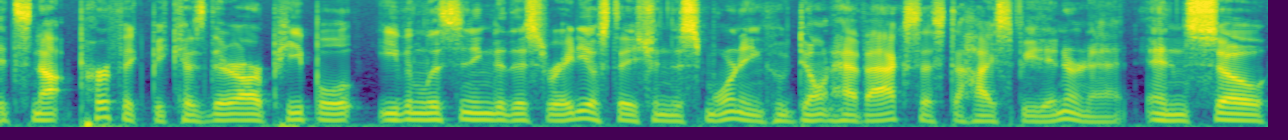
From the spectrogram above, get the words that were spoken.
it's not perfect because there are people even listening to this radio station this morning who don't have access to high speed internet, and so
